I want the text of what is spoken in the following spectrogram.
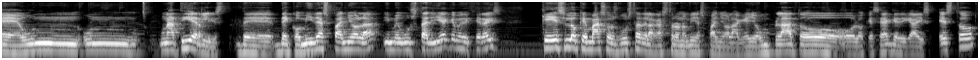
eh, un- un- una tier list de, de comida española y me gustaría que me dijerais qué es lo que más os gusta de la gastronomía española, aquello, un plato o, o lo que sea que digáis, esto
